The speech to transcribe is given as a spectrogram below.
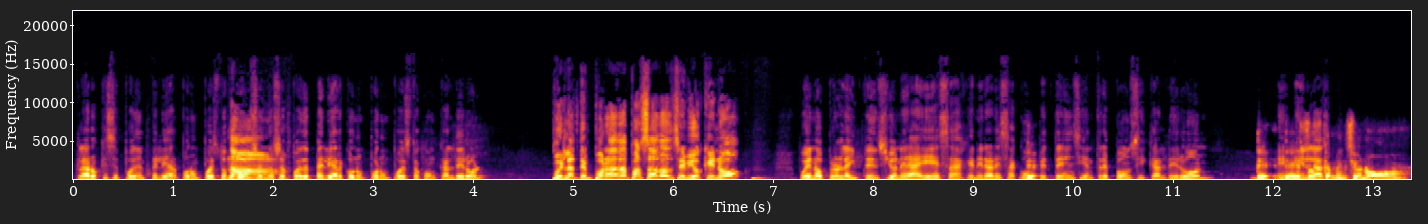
Claro que se pueden pelear por un puesto. No. Ponce no se puede pelear con un- por un puesto con Calderón. Pues la temporada pasada se vio que no. Bueno, pero la intención era esa, generar esa competencia entre Ponce y Calderón. De, en esos las- que mencionó.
